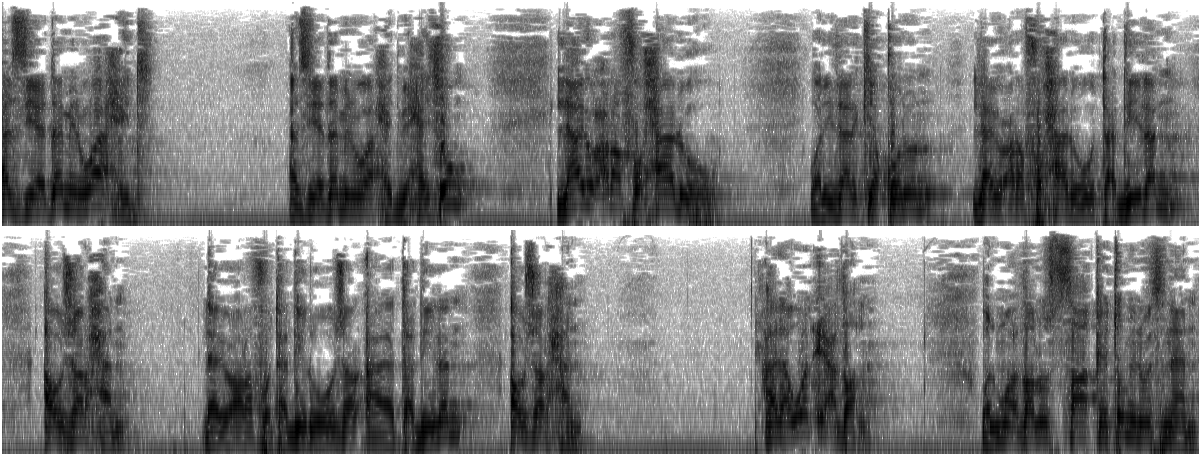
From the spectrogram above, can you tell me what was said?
أزيد من واحد. أزيد من واحد بحيث لا يعرف حاله. ولذلك يقولون لا يعرف حاله تعديلا أو جرحا. لا يعرف تعديله جر... آه، تعديلا أو جرحا. هذا هو الإعضال والمعضل الساقط منه اثنان.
